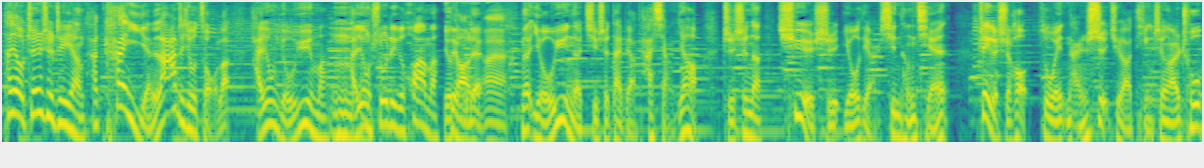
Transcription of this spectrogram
他要真是这样，他看一眼拉着就走了，还用犹豫吗？还用说这个话吗？对不对？哎，那犹豫呢，其实代表他想要，只是呢确实有点心疼钱。这个时候，作为男士就要挺身而出，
